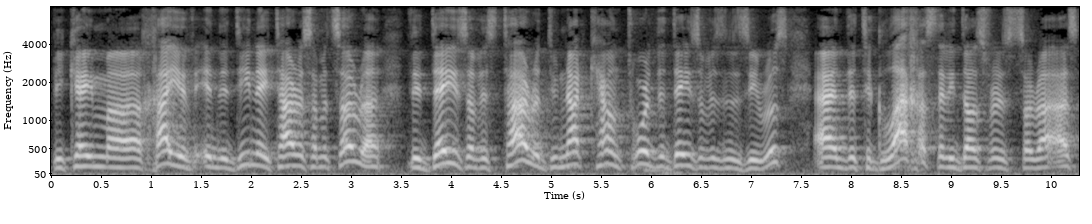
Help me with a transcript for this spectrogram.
became uh, chayiv in the Dine Taras HaMetzora, the days of his Tara do not count toward the days of his Nazirus, and the Tiglachas that he does for his Saras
